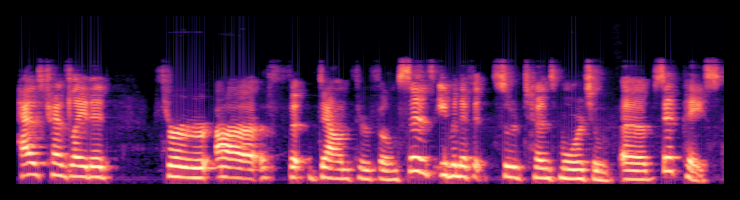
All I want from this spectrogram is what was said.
has translated through uh, f- down through film since, even if it sort of turns more into a set piece.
